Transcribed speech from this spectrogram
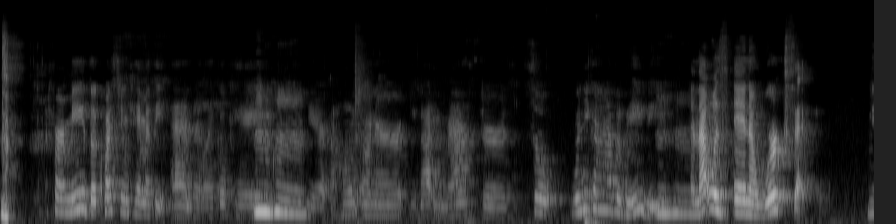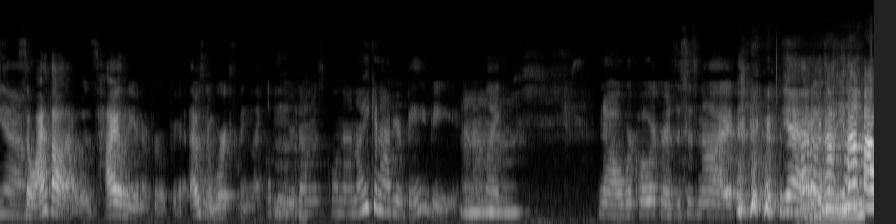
For me, the question came at the end. They're like, okay, Mhm. you're a homeowner, you got your master's. So when are you gonna have a baby? Mhm. And that was in a work setting. Yeah. So I thought that was highly inappropriate. That was in a work thing. Like, okay, you're Mm. done with school now. Now you can have your baby. And I'm like, Mhm. No, we're coworkers. This is not. yeah, you're not, you're not my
